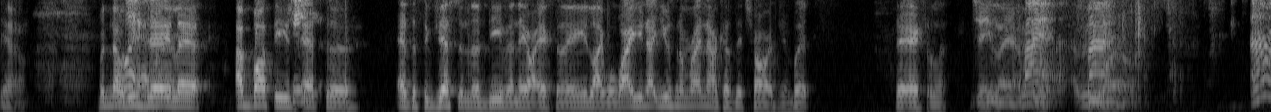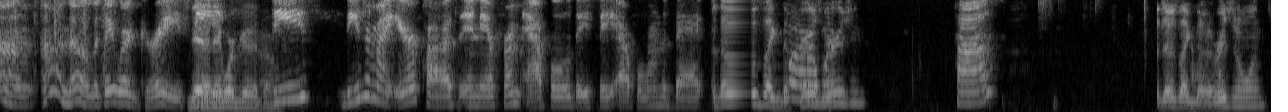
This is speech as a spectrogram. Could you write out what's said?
Yeah, but no, Whatever. these J Lab. I bought these Can you- at the at the suggestion of Diva, and they are excellent. And you're like, well, why are you not using them right now? Because they're charging, but they're excellent. J Lab. My- my- Um, I don't know, but they work great. yeah, they were good. Though. These these are my AirPods, and they're from Apple. They say Apple on the back. Are those like the Mama. first version? Huh? Are those like the original ones?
